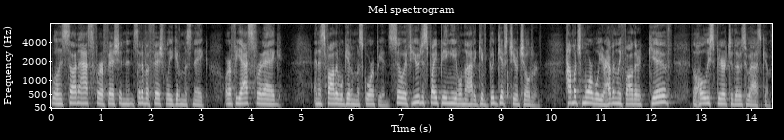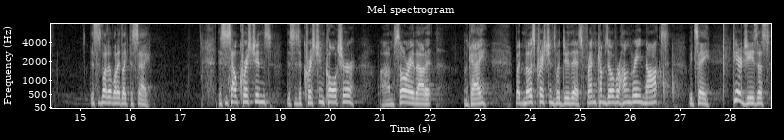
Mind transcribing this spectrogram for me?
will his son ask for a fish, and instead of a fish, will he give him a snake? Or if he asks for an egg, and his father will give him a scorpion? So if you, despite being evil, know how to give good gifts to your children, how much more will your heavenly Father give the Holy Spirit to those who ask him? This is what I'd like to say. This is how Christians, this is a Christian culture. I'm sorry about it, okay? But most Christians would do this. Friend comes over hungry, knocks. We'd say, Dear Jesus,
